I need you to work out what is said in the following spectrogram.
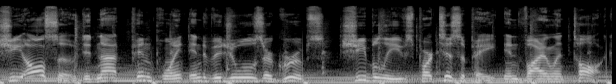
She also did not pinpoint individuals or groups she believes participate in violent talk.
